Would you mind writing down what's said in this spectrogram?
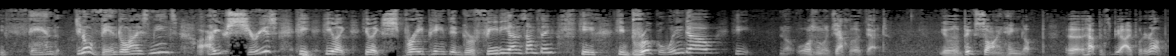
He vand. Do you know what vandalize means? Are you serious? He he like he like spray painted graffiti on something. He he broke a window. He no, it wasn't exactly like that. It was a big sign hanging up uh, happens to be I put it up,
